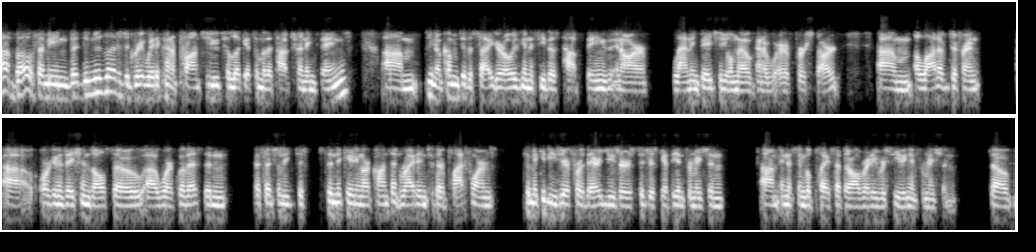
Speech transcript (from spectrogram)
Uh, both. I mean, the, the, newsletter is a great way to kind of prompt you to look at some of the top trending things. Um, you know, coming to the site, you're always going to see those top things in our landing page, so you'll know kind of where to first start. Um, a lot of different uh, organizations also uh, work with us and essentially just syndicating our content right into their platforms to make it easier for their users to just get the information um, in a single place that they're already receiving information. So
